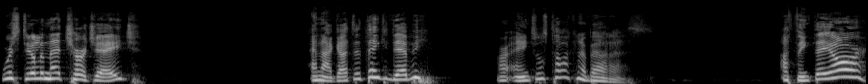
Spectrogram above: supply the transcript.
We're still in that church age. And I got to thinking, Debbie, are angels talking about us? I think they are.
